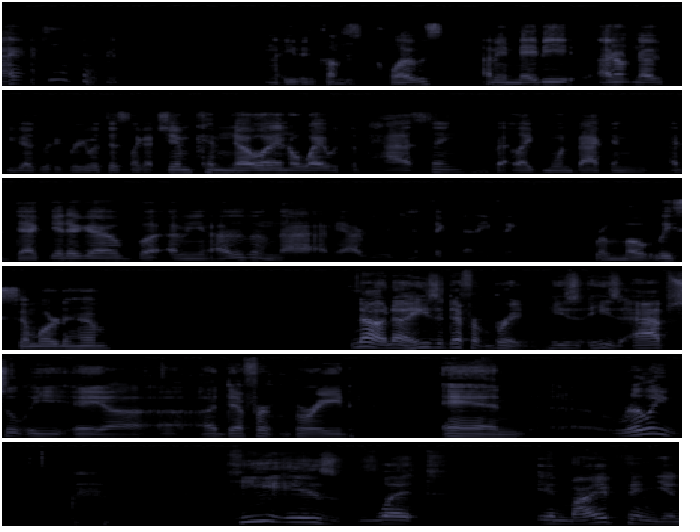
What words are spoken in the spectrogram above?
I can't think that even comes close. I mean, maybe I don't know if you guys would agree with this, like a Joakim Noah in a way with the passing, but like one back in a decade ago. But I mean, other than that, I mean, I really can't think of anything remotely similar to him. No, no, he's a different breed. He's he's absolutely a uh, a- different breed, and uh, really, he is what, in my opinion,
